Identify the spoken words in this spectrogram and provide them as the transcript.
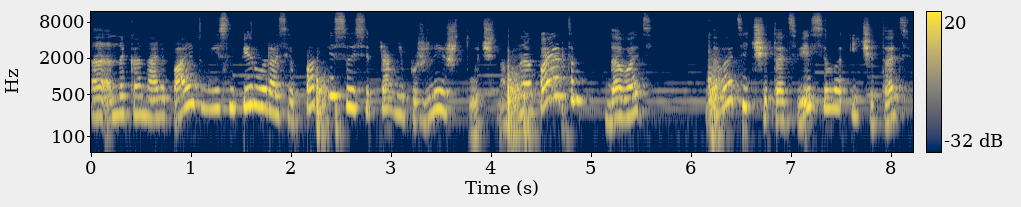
э, на канале, поэтому, если первый разик, подписывайся, прям не пожалеешь точно. Э, поэтому давайте, давайте читать весело и читать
